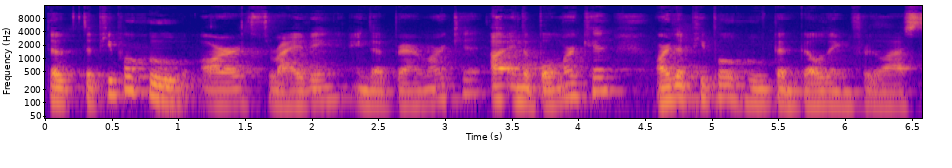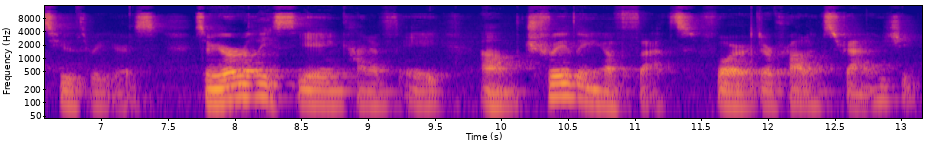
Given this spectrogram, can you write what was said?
the, the people who are thriving in the bear market, uh, in the bull market, are the people who've been building for the last two, three years. So you're really seeing kind of a um, trailing effect for their product strategy.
